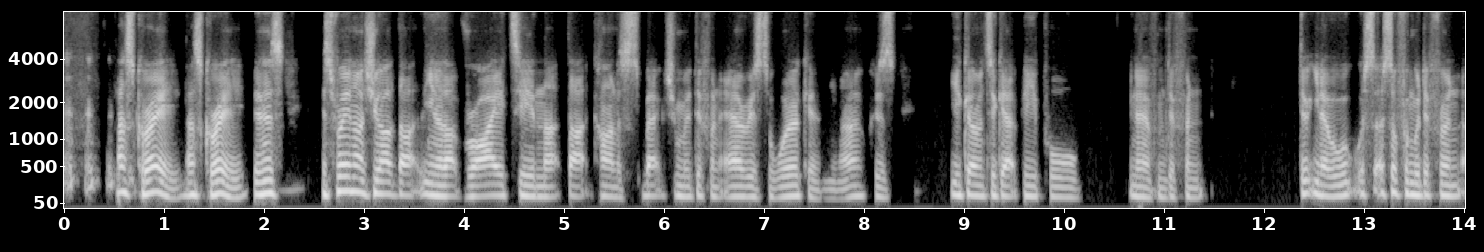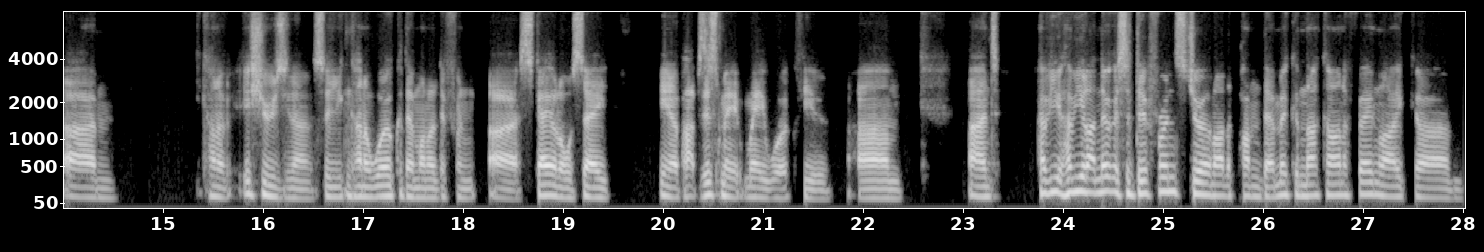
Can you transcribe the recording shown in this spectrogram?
That's great. That's great. And it's it's really nice you have that you know that variety and that that kind of spectrum of different areas to work in you know because you're going to get people you know from different you know suffering with different um kind of issues, you know, so you can kind of work with them on a different uh, scale or say, you know, perhaps this may may work for you. Um, and have you have you like noticed a difference during like the pandemic and that kind of thing, like um,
